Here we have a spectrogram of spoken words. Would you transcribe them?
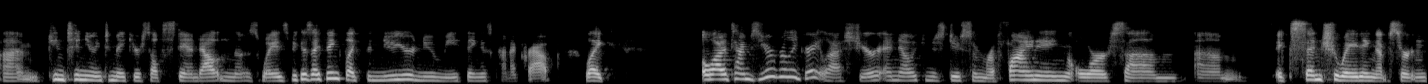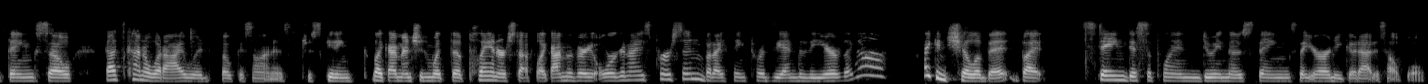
um, continuing to make yourself stand out in those ways because I think like the new year, new me thing is kind of crap. Like a lot of times you're really great last year, and now we can just do some refining or some um, accentuating of certain things. So that's kind of what I would focus on is just getting, like I mentioned with the planner stuff. Like I'm a very organized person, but I think towards the end of the year, I was like, oh, I can chill a bit, but staying disciplined, doing those things that you're already good at is helpful.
